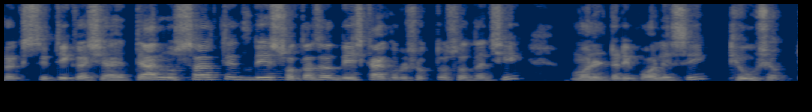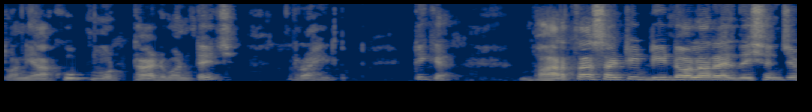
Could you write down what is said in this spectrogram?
परिस्थिती कशी आहे? त्यानुसार ते देश स्वतःचा देश काय करू शकतो? स्वतःची मॉनिटरी पॉलिसी ठेवू शकतो. आणि हा खूप मोठा ऍडव्हान्टेज राहील. ठीक आहे? भारतासाठी डी डॉलरायझेशनचे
